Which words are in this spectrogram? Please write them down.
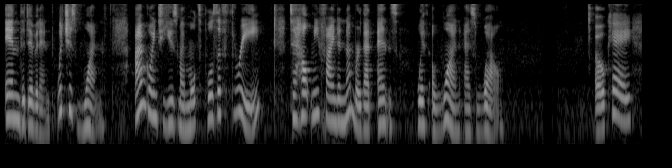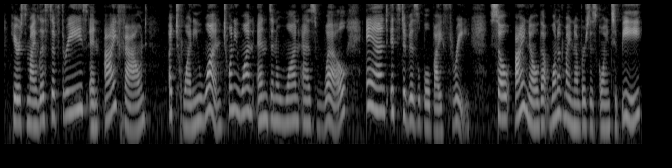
in the dividend, which is 1. I'm going to use my multiples of 3 to help me find a number that ends with a 1 as well. Okay, here's my list of 3's, and I found a 21. 21 ends in a 1 as well, and it's divisible by 3. So I know that one of my numbers is going to be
